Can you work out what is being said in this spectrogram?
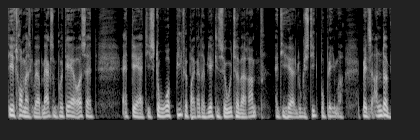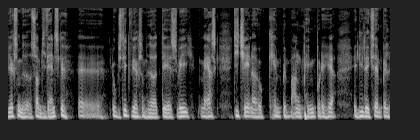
Det, jeg tror, man skal være opmærksom på, det er også, at, at det er de store bilfabrikker, der virkelig ser ud til at være ramt af de her logistikproblemer, mens andre virksomheder, som de danske øh, logistikvirksomheder, DSV, Mærsk, de tjener jo kæmpe mange penge på det her. Et lille eksempel,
